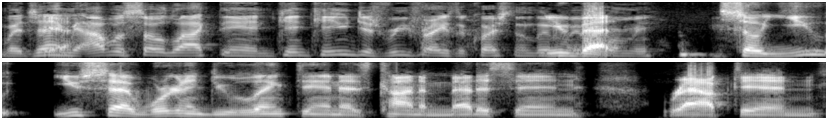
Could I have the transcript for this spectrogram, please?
But Jamie, yeah. I was so locked in. Can can you just rephrase the question a little you bit bet. for me? So you you said we're going to do LinkedIn as kind of medicine wrapped in,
